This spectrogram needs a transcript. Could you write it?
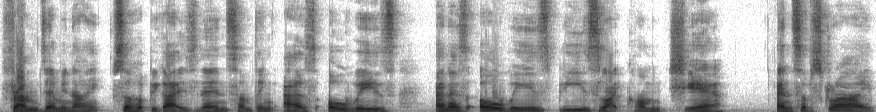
from Gemini. So hope you guys learned something as always. And as always, please like, comment, share, and subscribe.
